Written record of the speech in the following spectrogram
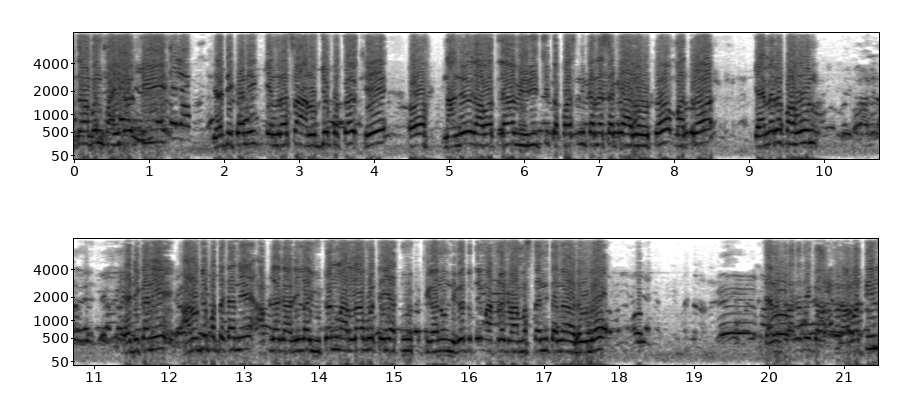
तर आपण पाहिलं की या ठिकाणी केंद्राचं आरोग्य पथक हे नांदेड गावातल्या विहिरीची तपासणी करण्यासाठी आलं होतं. मात्र कॅमेरा पाहून या ठिकाणी आरोग्य पथकाने आपल्या गाडीला युटर्न मारला व ते या ठिकाणून निघत होते. मात्र ग्रामस्थांनी त्यांना अडवलं. त्यानंतर आता ते गावातील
